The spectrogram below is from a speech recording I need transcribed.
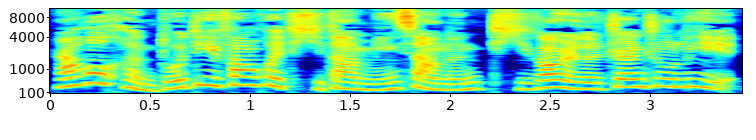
然后很多地方会提到冥想能提高人的专注力，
